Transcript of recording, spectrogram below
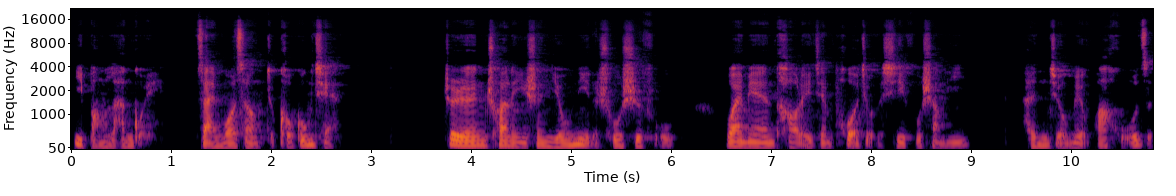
一帮懒鬼，再磨蹭就扣工钱。”这人穿了一身油腻的厨师服，外面套了一件破旧的西服上衣，很久没有刮胡子，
